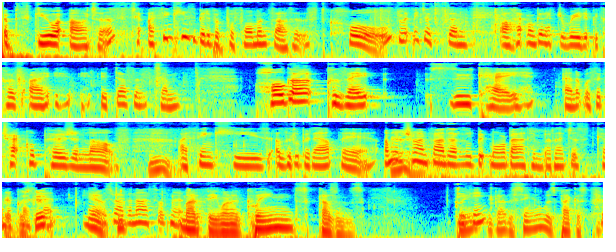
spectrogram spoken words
obscure artist. I think he's a bit of a performance artist called. Let me just. Um, I'll ha- I'm going to have to read it because I it doesn't. Um, Holger Czukay, and it was a track called Persian Love. I think he's a little bit out there. I'm going to try and find out a little bit more about him, but I just came It was across good. that. Yeah, it was rather nice, wasn't it? Might be one of Queen's cousins. Do you think? The guy, the singer, was Pakistan.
